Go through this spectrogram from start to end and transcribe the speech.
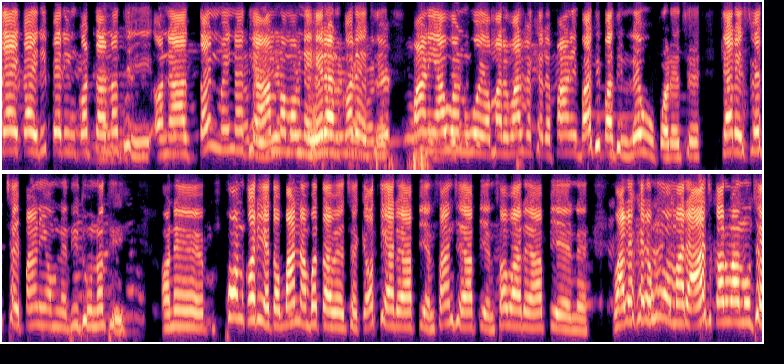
ક્યાંય કઈ રિપેરિંગ કરતા નથી. અને આ ત્રણ મહિનાથી આમનામ અમને હેરાન કરે છે. પાણી આવવાનું હોય અમારે વારે ખેરે પાણી બાંધી બાંધીને લેવું પડે છે. ક્યારેય સ્વેચ્છાએ પાણી અમને દીધું નથી. અને ફોન કરીએ તો બાના બતાવે છે કે અત્યારે આપીએ ને સાંજે આપીએ ને સવારે આપીએ ને વારે ખેરે હું અમારે આ જ કરવાનું છે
